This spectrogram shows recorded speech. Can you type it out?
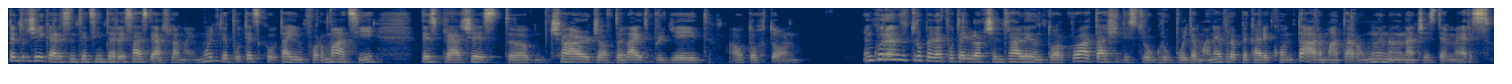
Pentru cei care sunteți interesați de a afla mai multe, puteți căuta informații despre acest uh, Charge of the Light Brigade autohton. În curând, trupele puterilor centrale întorc roata și distrug grupul de manevră pe care conta armata română în acest demers.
